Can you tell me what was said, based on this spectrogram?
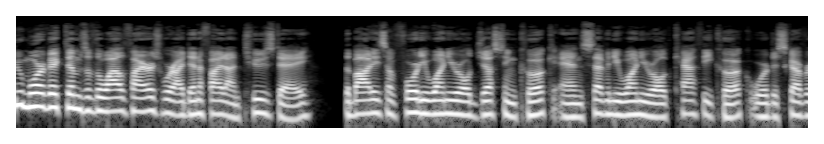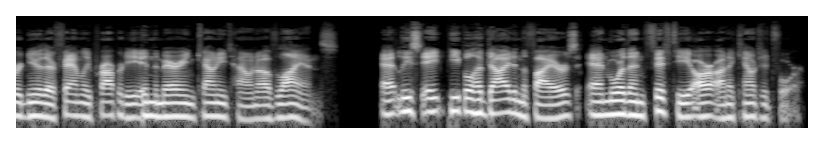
Two more victims of the wildfires were identified on Tuesday. The bodies of 41 year old Justin Cook and 71 year old Kathy Cook were discovered near their family property in the Marion County town of Lyons. At least eight people have died in the fires, and more than 50 are unaccounted for.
